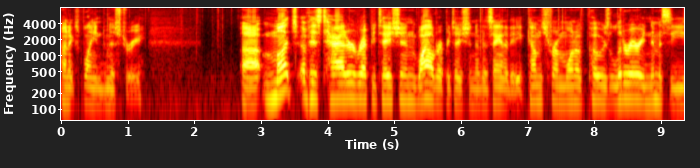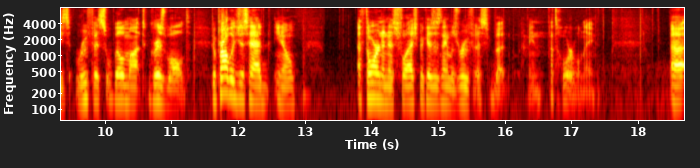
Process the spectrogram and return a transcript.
unexplained mystery. Uh, much of his tattered reputation, wild reputation of insanity, comes from one of Poe's literary nemesis, Rufus Wilmot Griswold, who probably just had, you know, a thorn in his flesh because his name was Rufus. But I mean, that's a horrible name. Uh,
